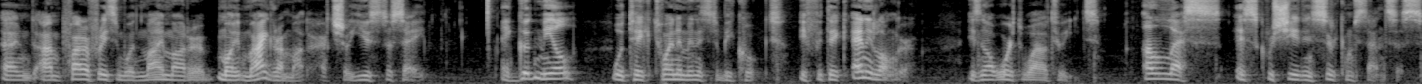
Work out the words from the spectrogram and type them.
and I'm paraphrasing what my mother, my, my grandmother actually used to say. A good meal will take 20 minutes to be cooked. If it take any longer, it's not worthwhile to eat, unless excruciating circumstances,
